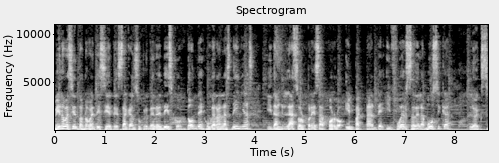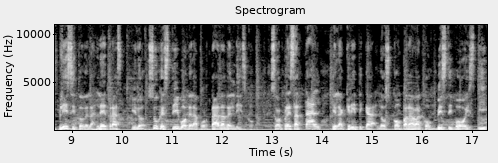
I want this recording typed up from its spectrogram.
En 1997 sacan su primer disco, donde jugarán las niñas y dan la sorpresa por lo impactante y fuerza de la música, lo explícito de las letras y lo sugestivo de la portada del disco. Sorpresa tal que la crítica los comparaba con Beastie Boys y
